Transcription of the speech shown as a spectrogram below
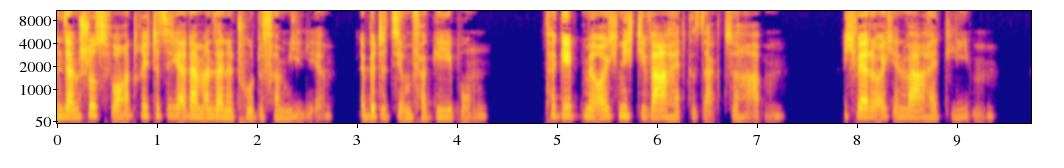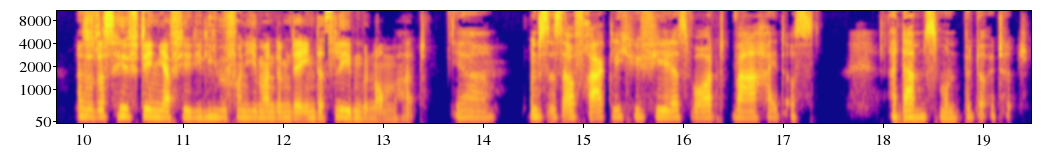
In seinem Schlusswort richtet sich Adam an seine tote Familie. Er bittet sie um Vergebung. Vergebt mir euch nicht die Wahrheit gesagt zu haben. Ich werde euch in Wahrheit lieben. Also das hilft denen ja viel, die Liebe von jemandem, der ihnen das Leben genommen hat. Ja. Und es ist auch fraglich, wie viel das Wort Wahrheit aus Adams Mund bedeutet.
